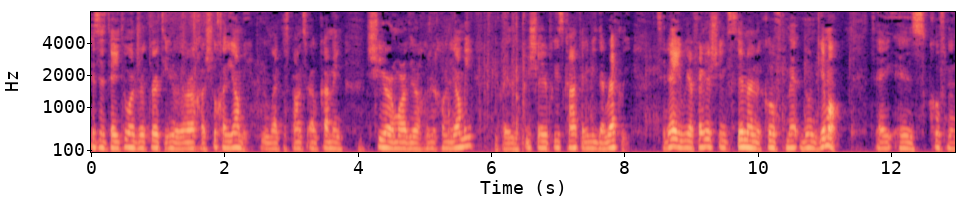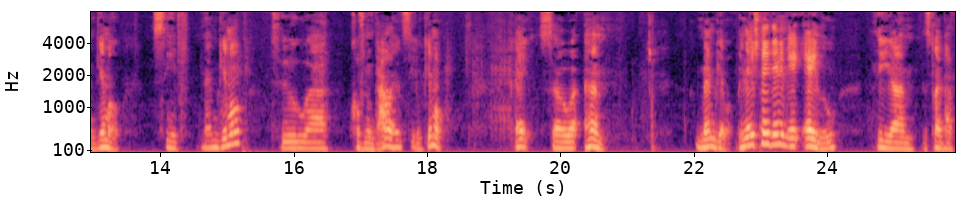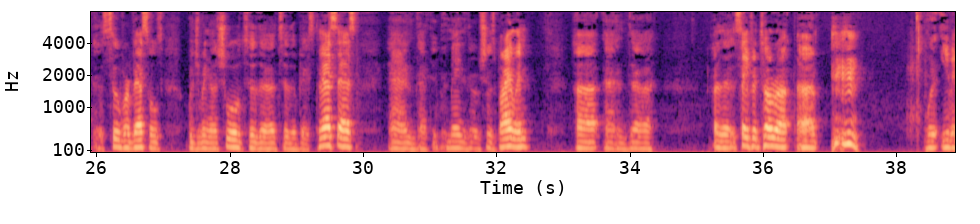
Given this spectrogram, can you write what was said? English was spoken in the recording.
This is day 213 of the Aruch HaShulchan Yomi. If you would like to sponsor upcoming Shir or more of the Aruch HaShulchan Yomi, we greatly appreciate it. Please contact me directly. Today we are finishing Siman Kuf Nun Gimel. Today is Kuf Nun Gimel, Sif Mem Gimel, to uh, Kuf Nun Dalet, Sif Gimel. Okay, so um, Mem Gimel. B'nei Shnei Denim Elu, the um, let's talk about the silver vessels which bring on shul to the to the base Knesset, and that they remain in the Rishus Bailim, uh, and uh, uh, the Sefer Torah, uh, even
